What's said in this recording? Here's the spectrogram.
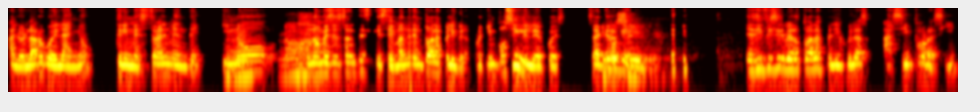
a lo largo del año, trimestralmente, y no, unos meses antes que se manden todas las películas, porque imposible, pues. O sea, creo que es, difícil ver todas las películas así por así,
